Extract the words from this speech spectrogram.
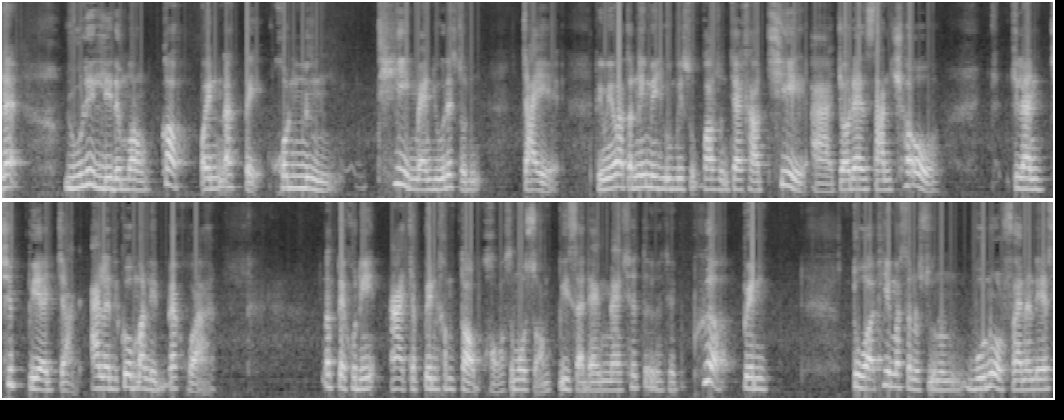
และยูริลีเดมองก็เป็นนักเตะคนหนึ่งที่แมนยูได้สนใจ ถึงแม้ว่าตอนนี้แมนยูมีความสนใจข่าวที่อ่าจอแดนซานโชกิลันชิปเปียจากแอตเลติโกมาดริดแบ็คขวา นักเตะคนนี้อาจจะเป็นคำตอบของสโมสรปีศาจแดงแมนเชสเตอร์ยูไนเต็ดเพื่อเป็นตัวที่มาสนับสนุนบูโน่แฟรนันเดส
